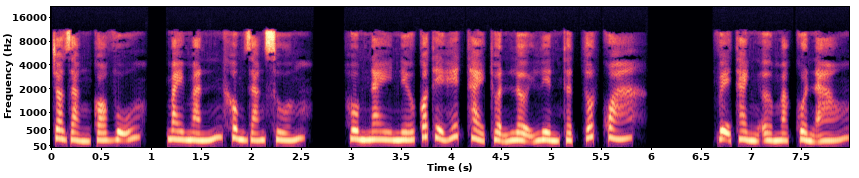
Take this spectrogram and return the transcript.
Cho rằng có vũ, may mắn không giáng xuống. Hôm nay nếu có thể hết thải thuận lợi liền thật tốt quá. Vệ thành ở mặc quần áo,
